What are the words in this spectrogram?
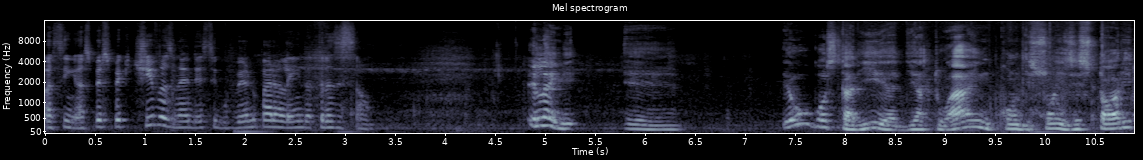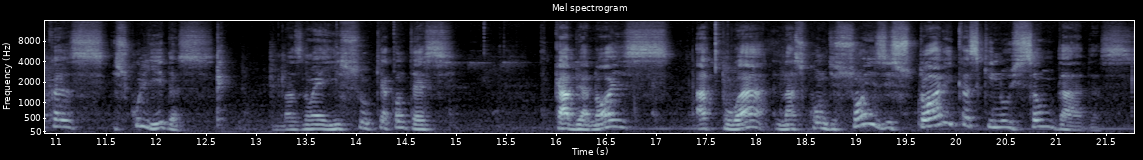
Assim, as perspectivas né, desse governo para além da transição. Elaine, é, eu gostaria de atuar em condições históricas escolhidas, mas não é isso que acontece cabe a nós atuar nas condições históricas que nos são dadas.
